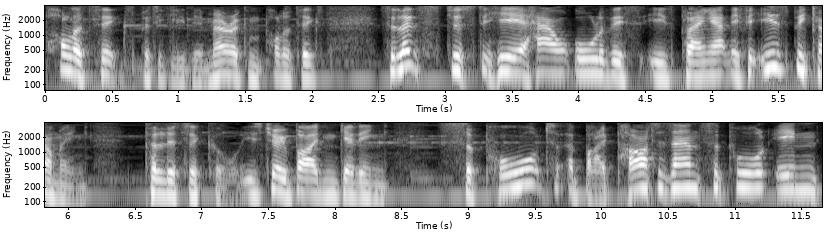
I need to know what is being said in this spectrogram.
politics, particularly the American politics. So, let's just hear how all of this is playing out. If it is becoming political, is Joe Biden getting support, bipartisan support in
